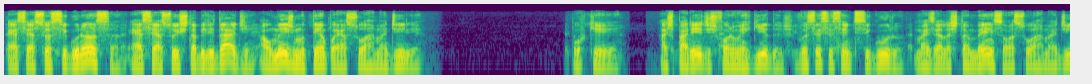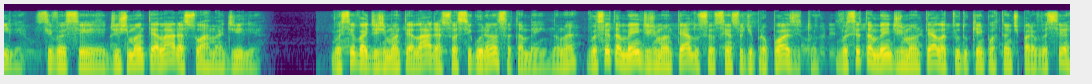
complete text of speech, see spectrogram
essa é a sua segurança, essa é a sua estabilidade, ao mesmo tempo é a sua armadilha. Porque as paredes foram erguidas, você se sente seguro, mas elas também são a sua armadilha. Se você desmantelar a sua armadilha, você vai desmantelar a sua segurança também, não é? Você também desmantela o seu senso de propósito? Você também desmantela tudo o que é importante para você?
